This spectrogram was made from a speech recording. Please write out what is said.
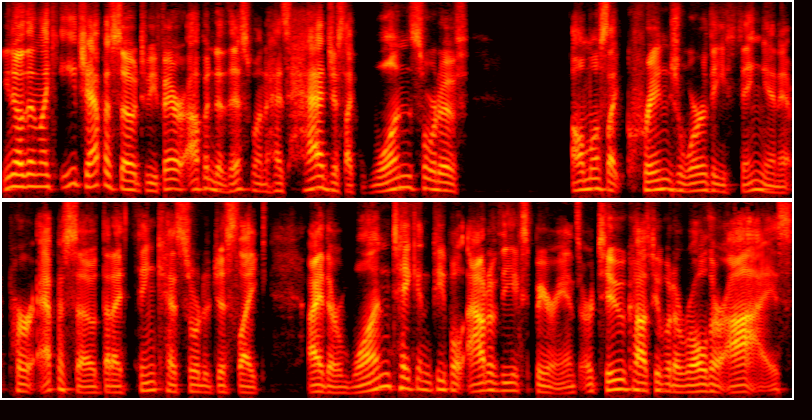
You know then like each episode to be fair up into this one has had just like one sort of almost like cringe worthy thing in it per episode that i think has sort of just like either one taken people out of the experience or two caused people to roll their eyes.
